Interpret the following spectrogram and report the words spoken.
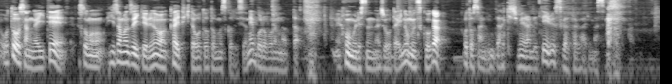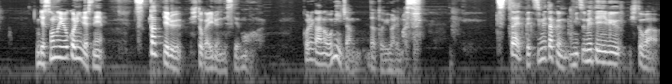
お父さんがいて、そのひざまずいているのは帰ってきた弟息子ですよね、ボロボロになった、ホームレスな状態の息子がお父さんに抱きしめられている姿があります。で、その横にですね、突っ立ってる人がいるんですけども、これがあのお兄ちゃんだと言われます。突っ立って冷たく見つめている人は、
